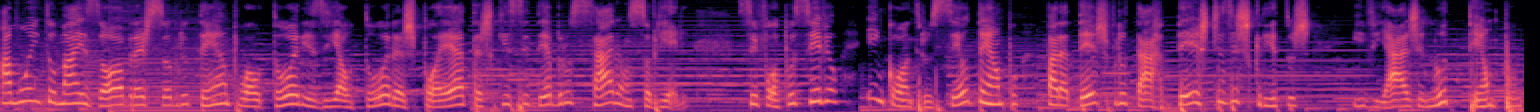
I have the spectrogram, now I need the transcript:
Há muito mais obras sobre o tempo, autores e autoras, poetas que se debruçaram sobre ele. Se for possível, encontre o seu tempo para desfrutar destes escritos e viaje no tempo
